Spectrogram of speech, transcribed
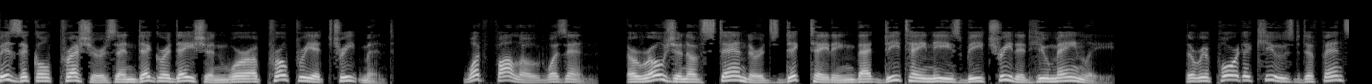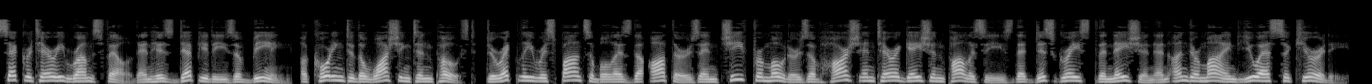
Physical pressures and degradation were appropriate treatment. What followed was an erosion of standards dictating that detainees be treated humanely. The report accused Defense Secretary Rumsfeld and his deputies of being, according to The Washington Post, directly responsible as the authors and chief promoters of harsh interrogation policies that disgraced the nation and undermined U.S. security.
